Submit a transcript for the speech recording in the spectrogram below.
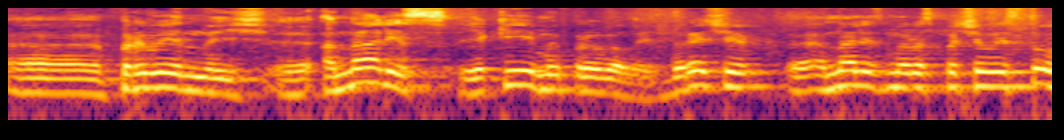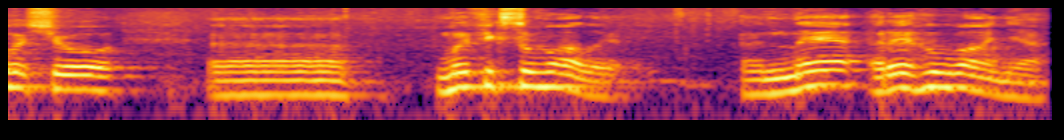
е, первинний е, аналіз, який ми провели? До речі, аналіз ми розпочали з того, що ми фіксували не реагування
